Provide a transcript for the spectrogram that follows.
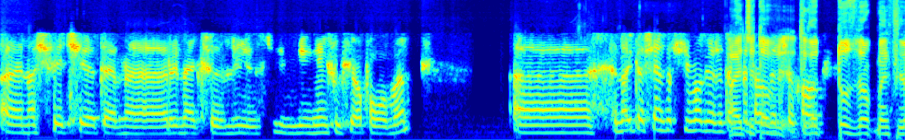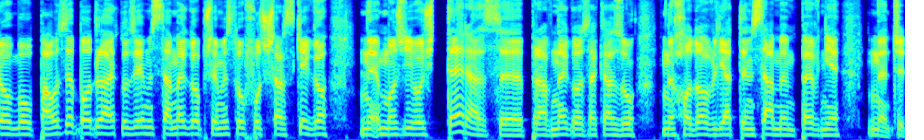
E, na świecie ten e, rynek zmniejszył się o połowę. E, no i też chciałem zwrócić uwagę, że tak Ale czy to, tylko tu zróbmy chwilową pauzę, bo dla, jak rozumiem, samego przemysłu futrzarskiego możliwość teraz prawnego zakazu hodowli, a tym samym pewnie, czy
